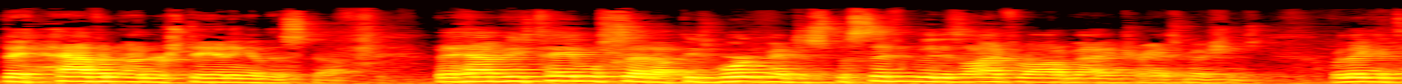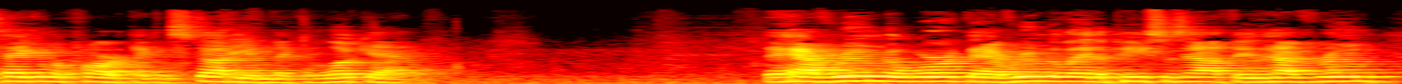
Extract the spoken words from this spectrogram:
they have an understanding of this stuff. They have these tables set up, these workbenches specifically designed for automatic transmissions, where they can take them apart, they can study them, they can look at them. They have room to work, they have room to lay the pieces out, they have room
